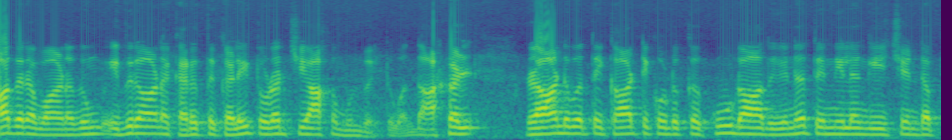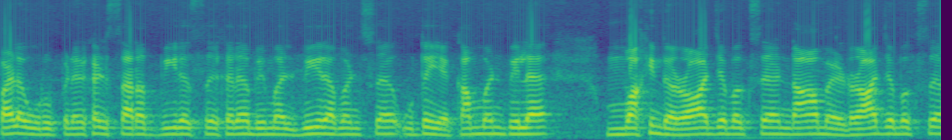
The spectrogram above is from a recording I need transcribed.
ஆதரவானதும் எதிரான கருத்துக்களை தொடர்ச்சியாக முன்வைத்து வந்தார்கள். இராணுவத்தை காட்டிக் கொடுக்க கூடாது என தென்னிலங்கையைச் சேர்ந்த பல உறுப்பினர்கள் சரத் வீரசேகர விமல் வீரவன்ச உதய கம்மன்பில மஹிந்த ராஜபக்ச நாமல் ராஜபக்ச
